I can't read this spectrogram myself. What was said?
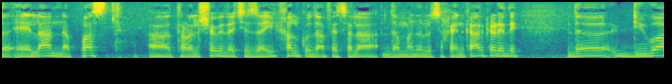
د اعلان نه پست تړل شوې ده چې ځای خلکو دا فیصله د منلو څخه انکار کړی دی د ډیوا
